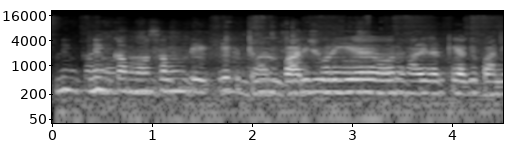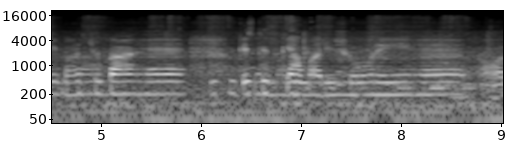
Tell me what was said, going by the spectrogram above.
इवनिंग का मौसम देखिए एकदम बारिश हो रही है और हमारे घर के आगे पानी भर चुका है। किस किस के यहाँ बारिश हो रही है और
